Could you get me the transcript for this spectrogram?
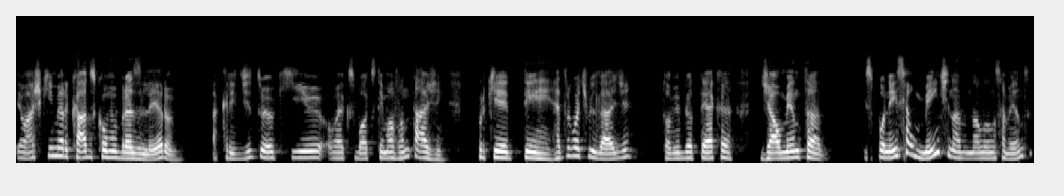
Eu acho que em mercados como o brasileiro, acredito eu que o Xbox tem uma vantagem. Porque tem retrocompatibilidade, tua biblioteca já aumenta exponencialmente na, no lançamento,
